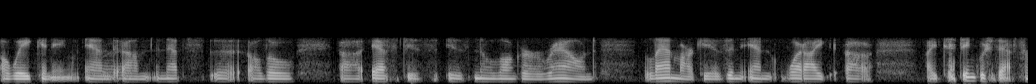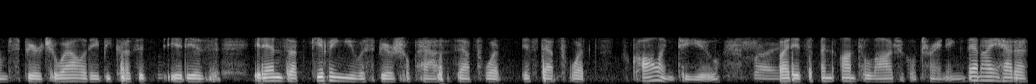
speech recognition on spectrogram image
awakening, and right. um, and that's uh, although uh, EST is is no longer around, Landmark is, and and what I uh, I distinguish that from spirituality because it it is it ends up giving you a spiritual path if that's what if that's what's calling to you. Right. But it's an ontological training. Then I had a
